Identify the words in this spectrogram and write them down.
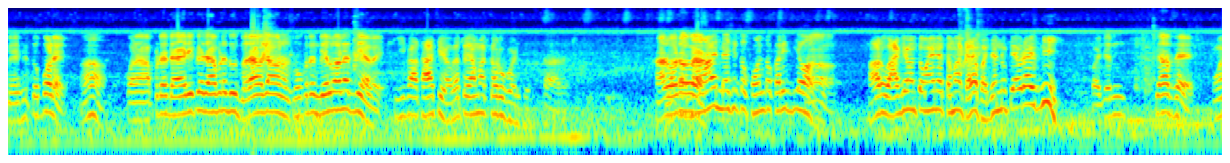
મેસેજ તો પડે. હા. પણ આપણે ડાયરેક્ટ જ આપણે દૂધ ભરાવા જવાનું છોકરાને મેલવાના જ નહીં હવે. એ વાત સાચી હવે તો એમ જ કરવું પડશે. સારું હડો હવે. આવે મેસેજ તો ફોન તો કરી જ દેવાનો. હા. સારું આગેવાન તો એને તમારા ઘરે ભજનનું કેવડાવ્યું જ નહીં? ભજન ક્યાં છે. હું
